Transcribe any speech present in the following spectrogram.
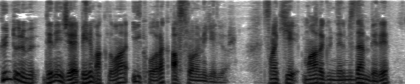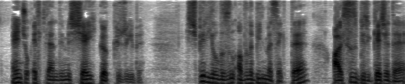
Gün dönümü denince benim aklıma ilk olarak astronomi geliyor. Sanki mağara günlerimizden beri en çok etkilendiğimiz şey gökyüzü gibi. Hiçbir yıldızın adını bilmesek de aysız bir gecede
